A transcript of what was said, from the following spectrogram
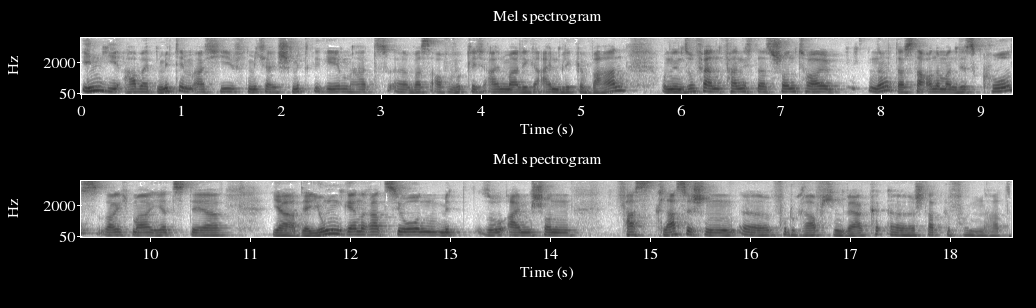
in die Arbeit mit dem Archiv Michael Schmidt gegeben hat, äh, was auch wirklich einmalige Einblicke waren. Und insofern fand ich das schon toll, ne, dass da auch nochmal ein Diskurs, sage ich mal, jetzt der, ja, der jungen Generation mit so einem schon fast klassischen äh, fotografischen Werk äh, stattgefunden hat.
